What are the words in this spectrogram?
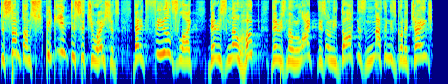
to sometimes speak into situations that it feels like there is no hope, there is no light, there's only darkness, nothing is going to change.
